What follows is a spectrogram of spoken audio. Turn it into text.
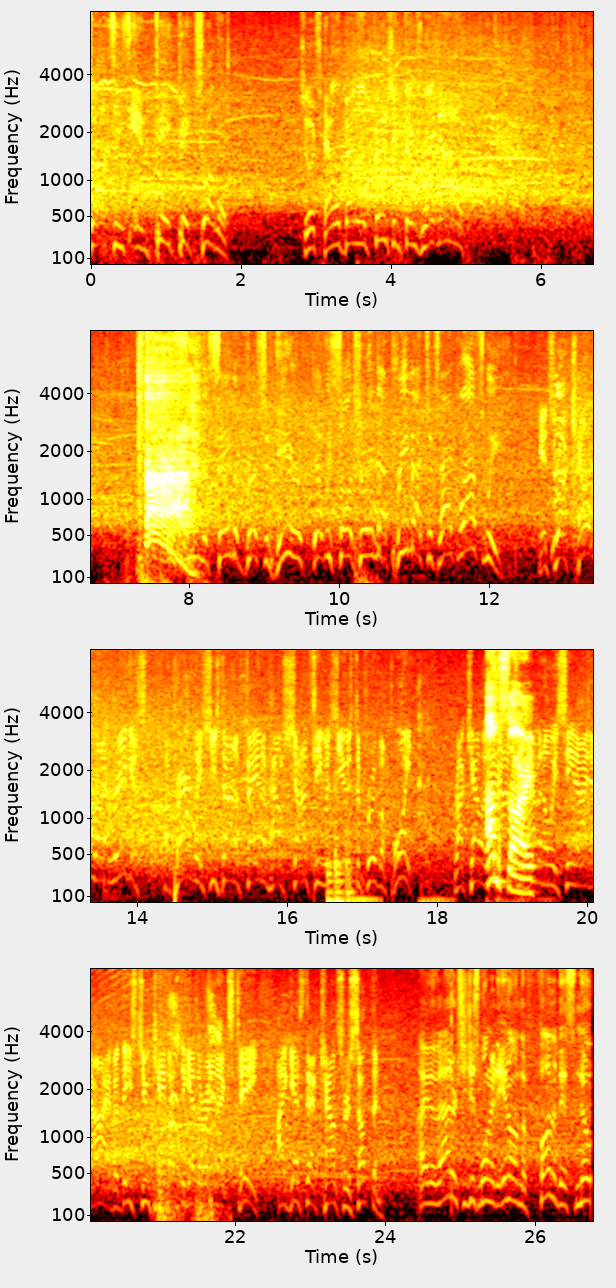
Shotzi's in big, big trouble. She looks hell-bent on finishing things right now. Ah! The same aggression here that we saw during that pre-match attack last week. It's Raquel Rodriguez. Apparently, she's not a fan of how Shotzi was used to prove a point. Raquel I'm Shotzi sorry. haven't always seen eye to eye, but these two came up together in NXT. I guess that counts for something. Either that or she just wanted in on the fun of this no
